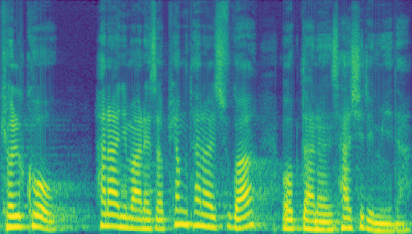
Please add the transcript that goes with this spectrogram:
결코 하나님 안에서 평탄할 수가 없다는 사실입니다.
